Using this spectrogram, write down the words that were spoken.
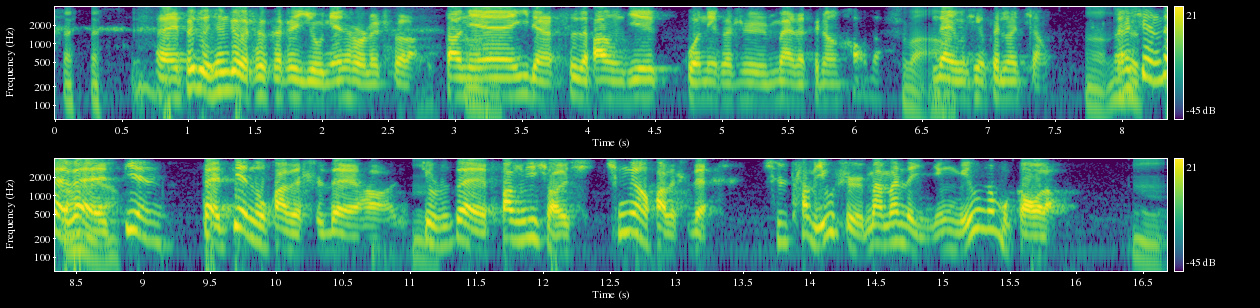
哎，北斗星这个车可是有年头的车了，当年一点四的发动机国内可是卖的非常好的，是吧？耐用性非常强。嗯，但是现在在电在电动化的时代哈，就是在发动机小轻量化的时代，其实它的优势慢慢的已经没有那么高了。嗯。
